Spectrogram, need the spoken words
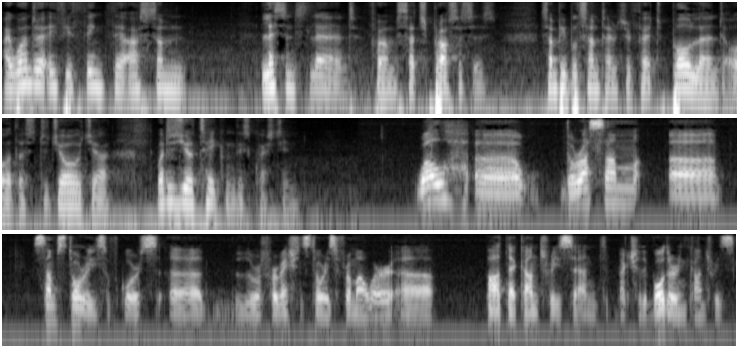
I wonder if you think there are some lessons learned from such processes. Some people sometimes refer to Poland, or others to Georgia. What is your take on this question? Well, uh, there are some uh, some stories, of course, uh, the Reformation stories from our uh, partner countries and actually bordering countries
